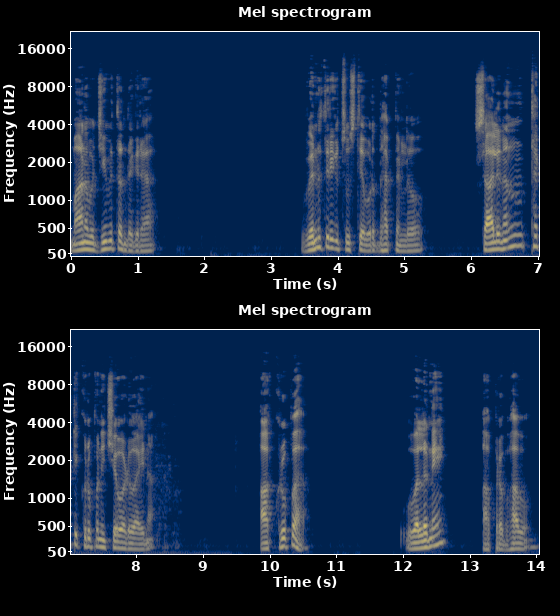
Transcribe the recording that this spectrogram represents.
మానవ జీవితం దగ్గర వెనుతిరిగి చూస్తే వృద్ధాప్యంలో సాలినంతటి కృపనిచ్చేవాడు ఆయన. ఆ కృప వల్లనే ఆ ప్రభావం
